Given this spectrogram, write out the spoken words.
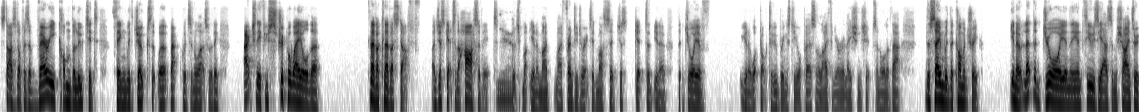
started off as a very convoluted thing with jokes that work backwards and all that sort of thing, actually, if you strip away all the clever, clever stuff and just get to the heart of it, Yeah. which my, you know, my my friend who directed Moth said, just get to you know the joy of you know what Doctor Who brings to your personal life and your relationships and all of that. The same with the commentary. You know, let the joy and the enthusiasm shine through.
